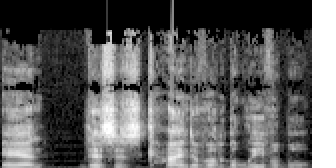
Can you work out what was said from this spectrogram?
And this is kind of unbelievable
